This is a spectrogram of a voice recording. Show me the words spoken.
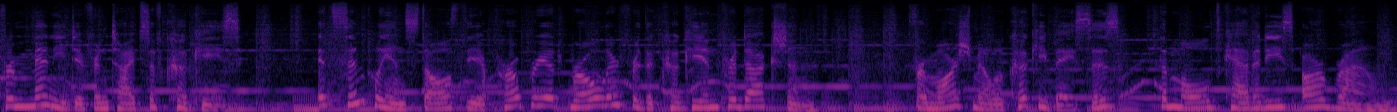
for many different types of cookies. It simply installs the appropriate roller for the cookie in production. For marshmallow cookie bases, the mold cavities are round.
